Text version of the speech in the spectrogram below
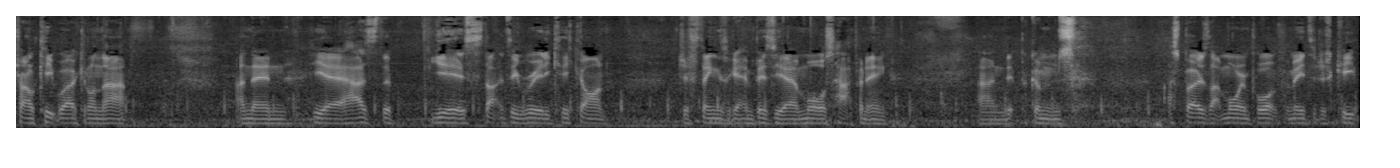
trying to keep working on that. And then, yeah, as the year's starting to really kick on, just things are getting busier, more's happening and it becomes I suppose like more important for me to just keep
